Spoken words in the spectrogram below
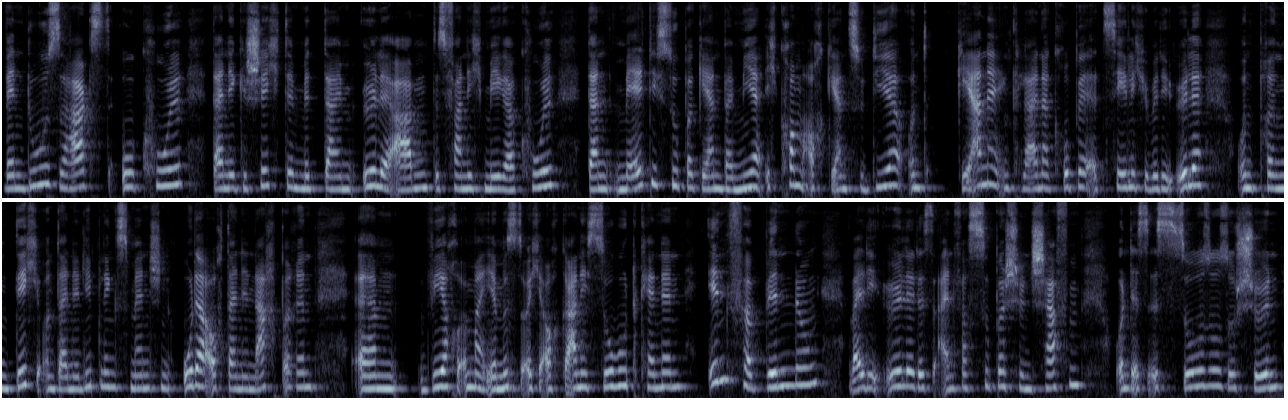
Wenn du sagst, oh cool, deine Geschichte mit deinem Öleabend, das fand ich mega cool, dann melde dich super gern bei mir. Ich komme auch gern zu dir und gerne in kleiner Gruppe erzähle ich über die Öle und bringe dich und deine Lieblingsmenschen oder auch deine Nachbarin, ähm, wie auch immer, ihr müsst euch auch gar nicht so gut kennen, in Verbindung, weil die Öle das einfach super schön schaffen. Und es ist so, so, so schön,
